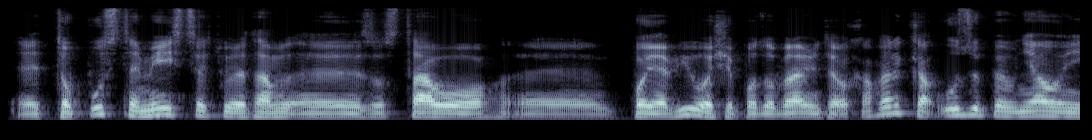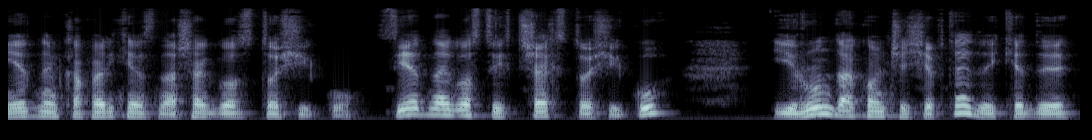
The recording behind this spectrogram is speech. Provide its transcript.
e, to puste miejsce, które tam e, zostało, pojawiło się po dobraniu tego kafelka, uzupełniało je jednym kafelkiem z naszego stosiku. Z jednego z tych trzech stosików i runda kończy się wtedy, kiedy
